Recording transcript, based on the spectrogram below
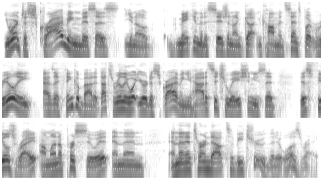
you weren't describing this as, you know, making the decision on gut and common sense, but really as I think about it, that's really what you're describing. You had a situation, you said, "This feels right. I'm going to pursue it." And then and then it turned out to be true that it was right.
